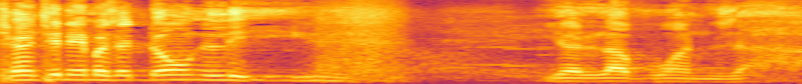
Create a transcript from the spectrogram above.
Turn to your neighbor and say, Don't leave your loved ones out.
